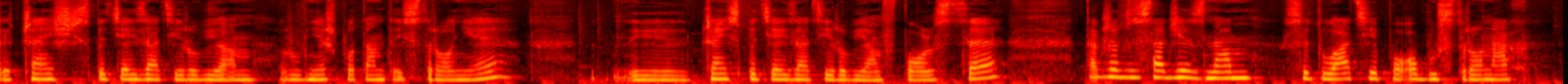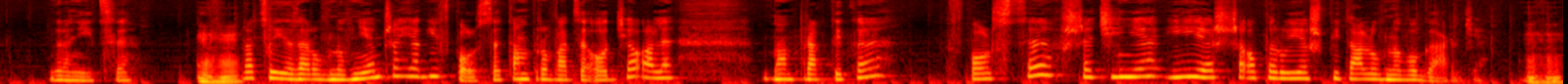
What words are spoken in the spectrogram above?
Y, Część specjalizacji robiłam również po tamtej stronie. Y, Część specjalizacji robiłam w Polsce. Także w zasadzie znam sytuację po obu stronach granicy. Mhm. Pracuję zarówno w Niemczech, jak i w Polsce. Tam prowadzę oddział, ale mam praktykę w Polsce, w Szczecinie i jeszcze operuję w szpitalu w Nowogardzie. Mhm.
